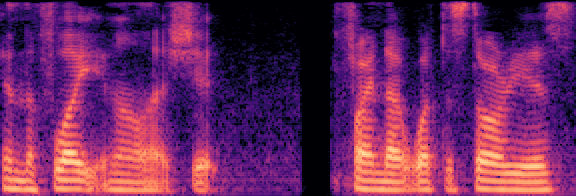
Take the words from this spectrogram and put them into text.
in the flight and all that shit. Find out what the story is.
